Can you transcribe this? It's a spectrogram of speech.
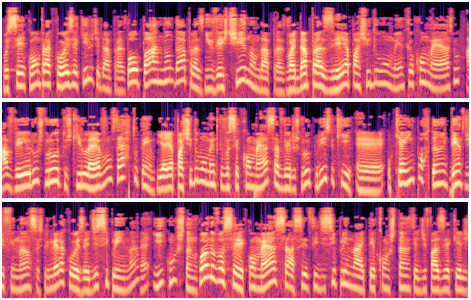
Você compra coisa e aquilo te dá prazer. Poupar não dá prazer. Investir não dá prazer. Vai dar prazer a partir do momento que eu começo a ver os frutos, que levam um certo tempo. E aí, a partir do momento que você começa a ver os frutos, por isso que é, o que é importante dentro de finanças, primeira coisa é disciplina né, e constância. Quando você começa a se, se disciplinar e ter constância de fazer aqueles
